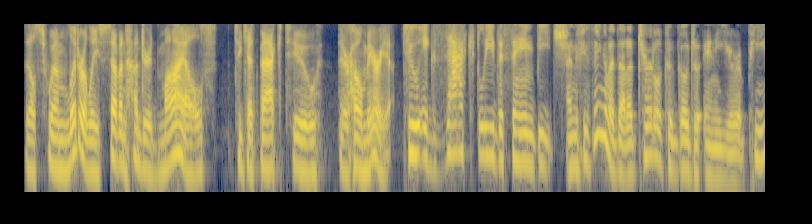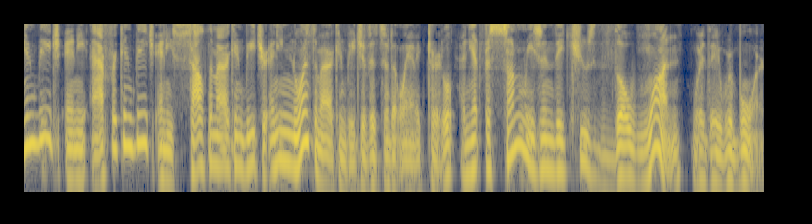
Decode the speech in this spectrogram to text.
they'll swim literally 700 miles to get back to their home area. To exactly the same beach. And if you think about that, a turtle could go to any European beach, any African beach, any South American beach, or any North American beach if it's an Atlantic turtle. And yet, for some reason, they choose the one where they were born.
